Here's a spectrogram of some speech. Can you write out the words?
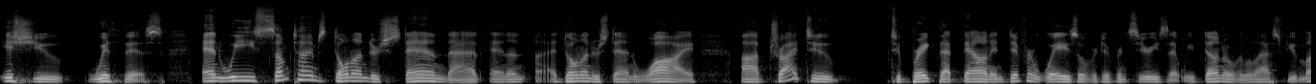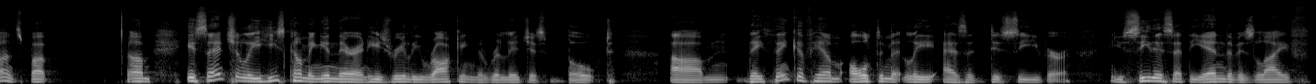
issue with this. And we sometimes don't understand that and I don't understand why. I've tried to to break that down in different ways over different series that we've done over the last few months, but um, essentially, he's coming in there and he's really rocking the religious boat. Um, they think of him ultimately as a deceiver. You see this at the end of his life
